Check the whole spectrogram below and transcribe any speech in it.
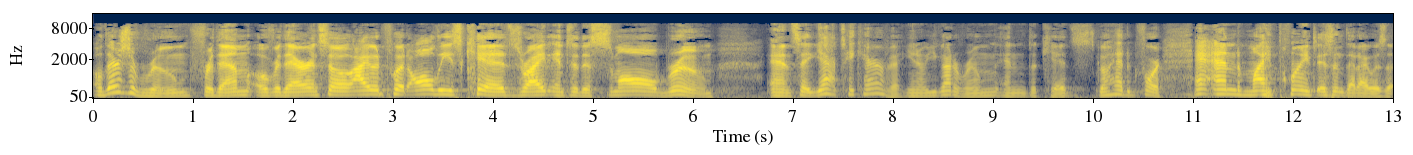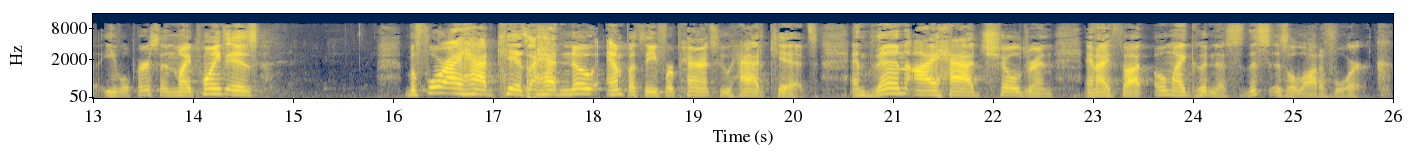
Oh, there's a room for them over there. And so I would put all these kids right into this small room and say, yeah, take care of it. You know, you got a room and the kids, go ahead for. And my point isn't that I was an evil person. My point is, before I had kids, I had no empathy for parents who had kids. And then I had children, and I thought, oh my goodness, this is a lot of work.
